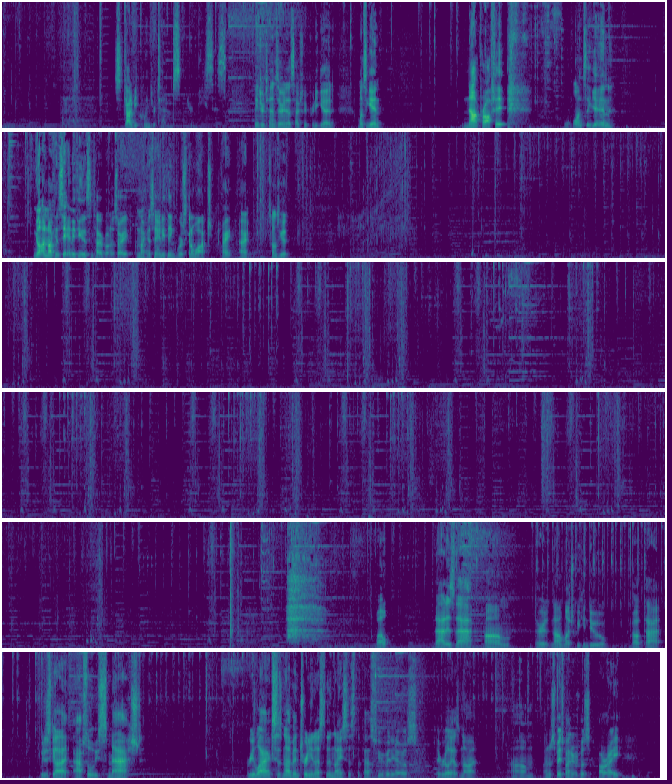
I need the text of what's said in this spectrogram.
It's gotta be queens or tens. Your aces. Queens or tens there, and that's actually pretty good. Once again, not profit. Once again. No, I'm not to say anything this entire bonus, alright? I'm not to say anything. We're just to watch. Alright? Alright. Sounds good. That is that. Um, there is not much we can do about that. We just got absolutely smashed. Relax has not been treating us the nicest the past few videos. It really has not. Um, I know Space Miners was alright,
